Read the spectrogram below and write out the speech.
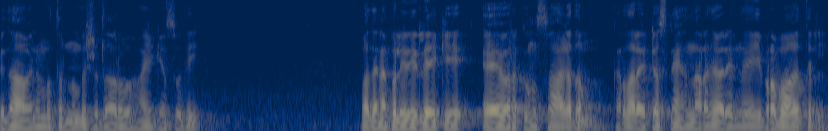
പിതാവിനും പുത്രനും വിശുദ്ധാറുഹായിക്കും സ്തുതി. വചനപ്പലിയിലേക്ക് ഏവർക്കും സ്വാഗതം. കർത്താൽ ഏറ്റവും സ്നേഹം നിറഞ്ഞവരെന്ന ഈ പ്രഭാതത്തിൽ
